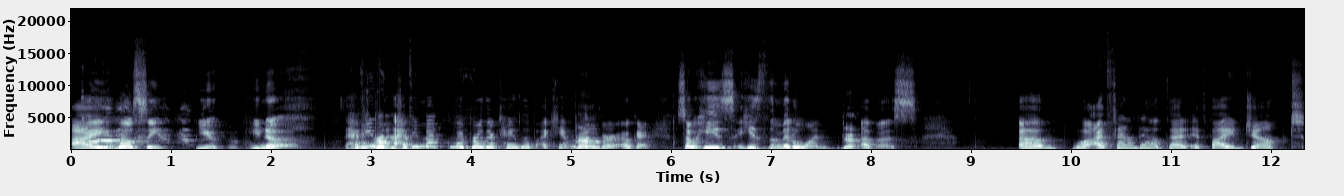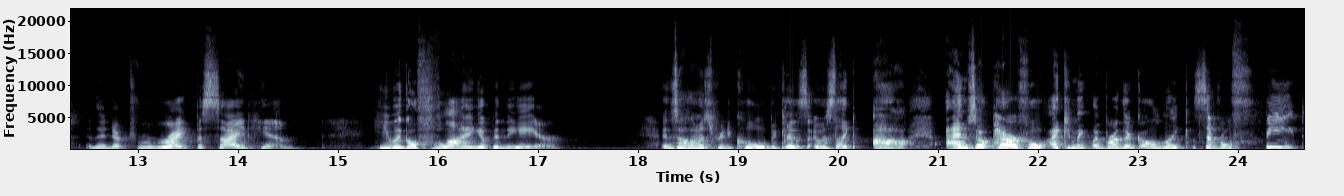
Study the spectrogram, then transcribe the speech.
I well see you you know have you broke have you met my brother Caleb? I can't No. remember. Okay, so he's he's the middle one Yeah. of us. Um, well, I found out that if I jumped and then jumped right beside him, he would go flying up in the air. And so that was pretty cool because it was like, ah, I'm so powerful. I can make my brother go like several feet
